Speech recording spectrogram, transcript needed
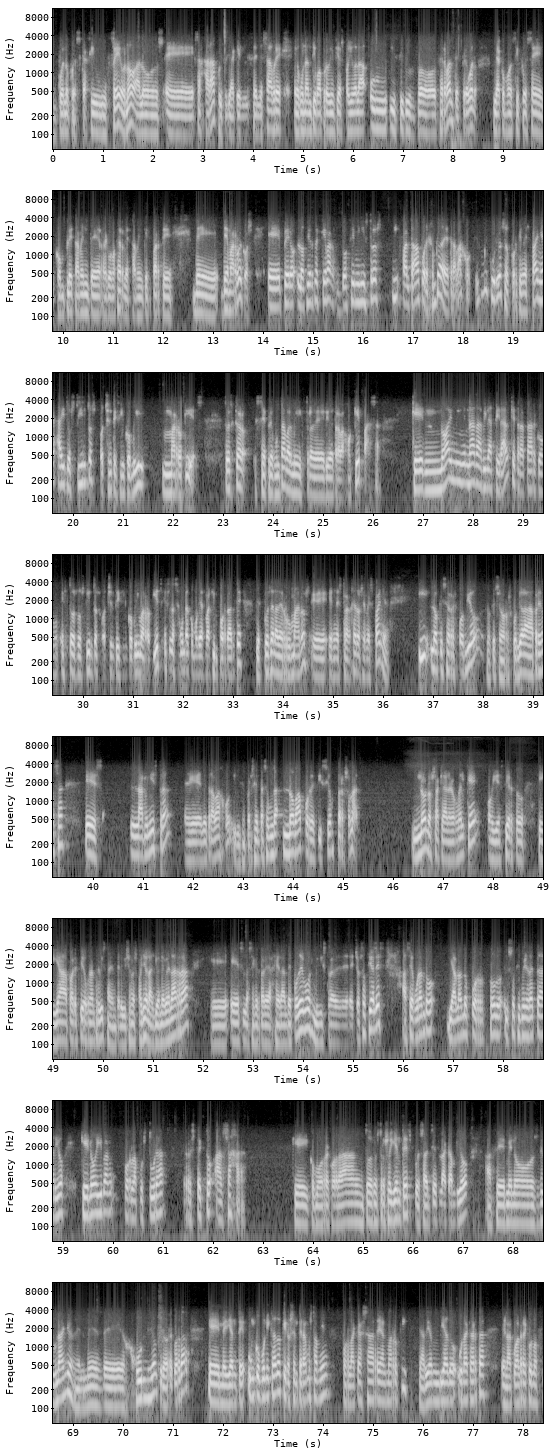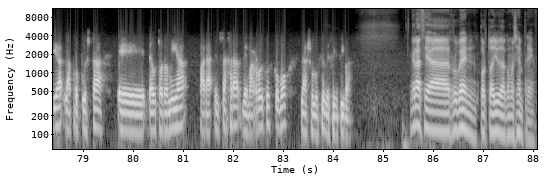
bueno pues casi un feo no a los eh, pues ya que se les abre en una antigua provincia española un instituto Cervantes. Pero bueno ya como si fuese completamente reconocerles también que es parte de, Marruecos eh, pero lo cierto es que van 12 ministros y faltaba por ejemplo la de trabajo es muy curioso porque en España hay 285.000 marroquíes entonces claro se preguntaba el ministro de, de Trabajo qué pasa que no hay nada bilateral que tratar con estos 285.000 marroquíes. Es la segunda comunidad más importante después de la de rumanos eh, en extranjeros en España. Y lo que se respondió, lo que se nos respondió a la prensa es la ministra eh, de Trabajo y vicepresidenta segunda no va por decisión personal. No nos aclararon el qué. Hoy es cierto que ya ha aparecido una entrevista en televisión española Yone Belarra es la secretaria general de Podemos, ministra de Derechos Sociales, asegurando y hablando por todo el socio minoritario que no iban por la postura respecto al Sáhara, que, como recordarán todos nuestros oyentes, pues Sánchez la cambió hace menos de un año, en el mes de junio, quiero recordar, eh, mediante un comunicado que nos enteramos también por la Casa Real Marroquí, que había enviado una carta en la cual reconocía la propuesta eh, de autonomía para el Sáhara de Marruecos como la solución definitiva. Gracias, Rubén, por tu ayuda, como siempre.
